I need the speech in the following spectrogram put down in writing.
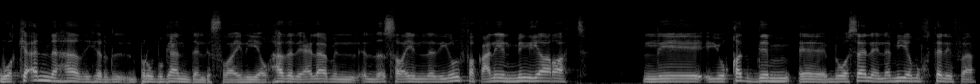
وكأن هذه البروباغندا الإسرائيلية وهذا الإعلام الإسرائيلي الذي ينفق عليه المليارات ليقدم آه، بوسائل إعلامية مختلفة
